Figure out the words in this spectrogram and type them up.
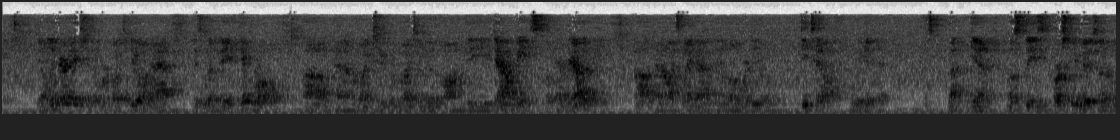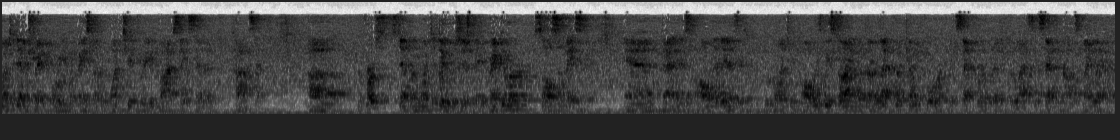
The only variation that we're going to do on that is with a hip roll, um, and I'm going to we're going to move on the down beats, so every other beat, uh, and I'll explain that in a little more deal, detail when we get there. But again, most of these first few moves that I'm going to demonstrate for you are based on one, two, three, five, six, seven concept. Uh, the first step I'm going to do is just a regular salsa basic. And that is all that is, is we're going to always be starting with our left foot coming forward, except for the, the last exception I'll explain later.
